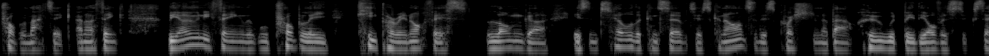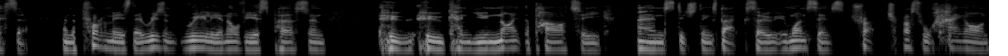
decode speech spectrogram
problematic. And I think the only thing that will probably keep her in office longer is until the Conservatives can answer this question about who would be the obvious successor. And the problem is there isn't really an obvious person who who can unite the party and stitch things back. So, in one sense, tr- Truss will hang on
